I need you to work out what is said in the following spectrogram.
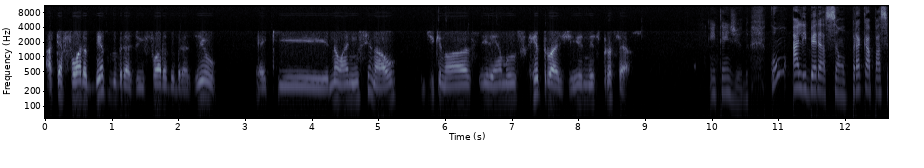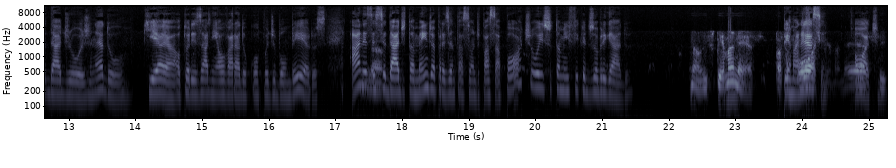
até fora, dentro do Brasil e fora do Brasil, é que não há nenhum sinal de que nós iremos retroagir nesse processo. Entendido. Com a liberação para capacidade hoje, né, do que é autorizada em alvará do Corpo de Bombeiros, há necessidade também de apresentação de passaporte ou isso também fica desobrigado? Não, isso permanece. Passaporte permanece? permanece Ótimo.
